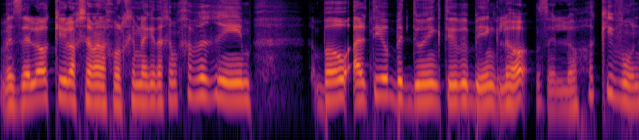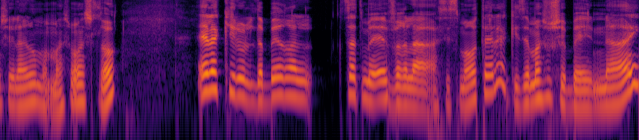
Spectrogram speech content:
וזה לא כאילו עכשיו אנחנו הולכים להגיד לכם, חברים, בואו, אל תהיו בדואינג, תהיו בביינג, לא, זה לא הכיוון שלנו, ממש ממש לא. אלא כאילו לדבר על קצת מעבר לסיסמאות האלה, כי זה משהו שבעיניי,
